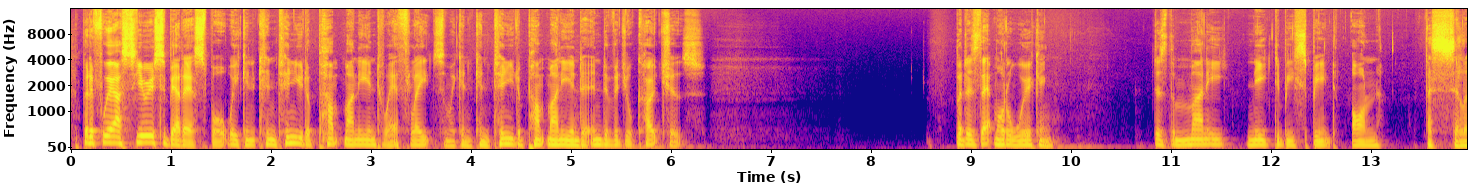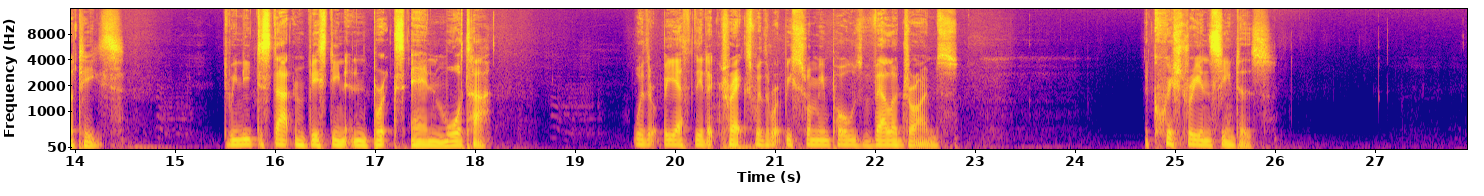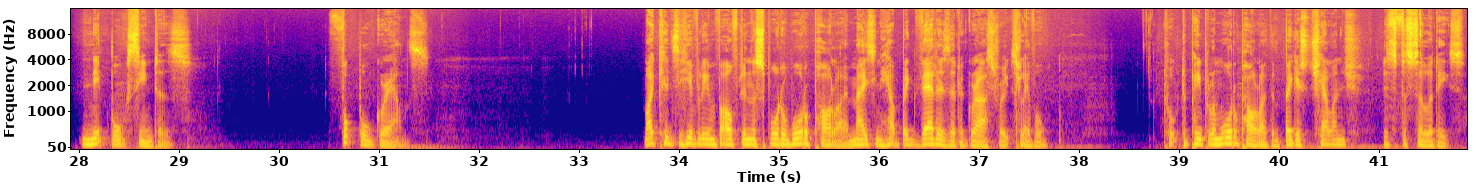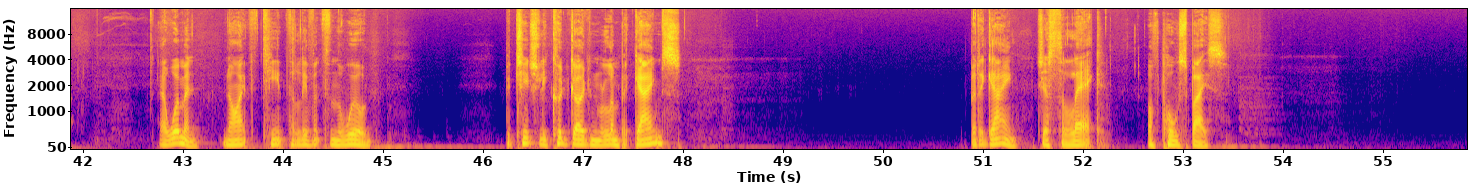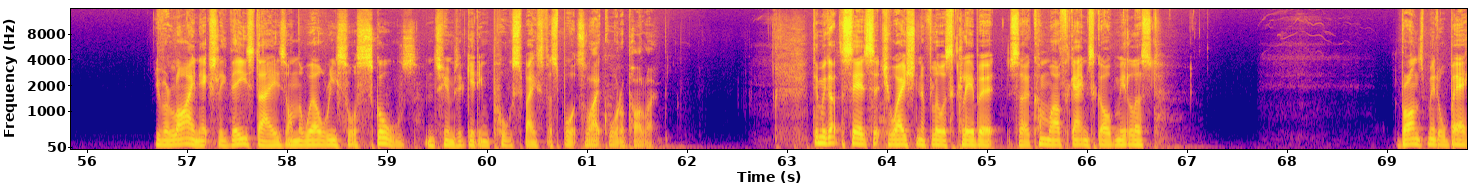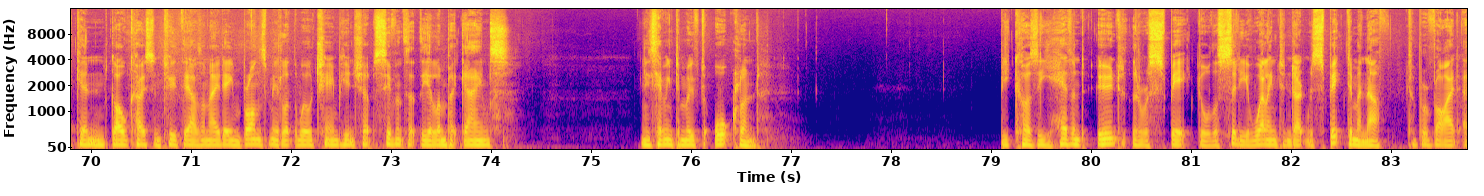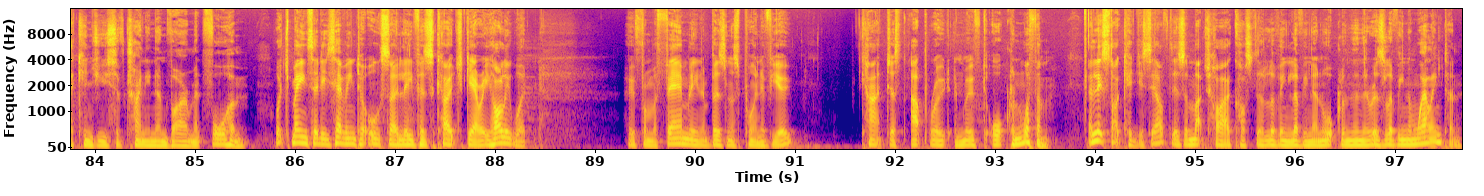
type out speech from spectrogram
But if we are serious about our sport, we can continue to pump money into athletes and we can continue to pump money into individual coaches. But is that model working? Does the money need to be spent on facilities? Do we need to start investing in bricks and mortar? whether it be athletic tracks, whether it be swimming pools, velodromes, equestrian centres, netball centres, football grounds. My kids are heavily involved in the sport of water polo. Amazing how big that is at a grassroots level. Talk to people in water polo. The biggest challenge is facilities. Our women, 9th, 10th, 11th in the world, potentially could go to an Olympic Games but again, just the lack of pool space. You're relying actually these days on the well resourced schools in terms of getting pool space for sports like water polo. Then we got the sad situation of Lewis Clareburt, so Commonwealth Games gold medalist, bronze medal back in Gold Coast in 2018, bronze medal at the World Championships, seventh at the Olympic Games. And he's having to move to Auckland because he hasn't earned the respect or the city of Wellington don't respect him enough to provide a conducive training environment for him, which means that he's having to also leave his coach, Gary Hollywood, who, from a family and a business point of view, can't just uproot and move to Auckland with him. And let's not kid yourself, there's a much higher cost of living living in Auckland than there is living in Wellington.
